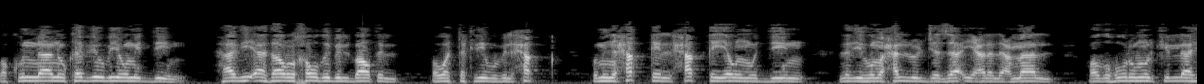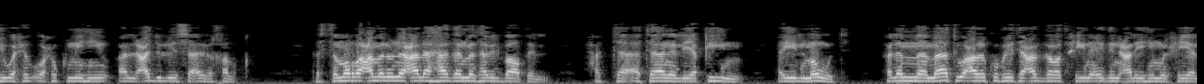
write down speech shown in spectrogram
وكنا نكذب بيوم الدين. هذه آثار الخوض بالباطل وهو التكذيب بالحق. ومن حق الحق يوم الدين الذي هو محل الجزاء على الأعمال وظهور ملك الله وحكمه العدل لسائر الخلق. فاستمر عملنا على هذا المذهب الباطل حتى أتانا اليقين أي الموت. فلما ماتوا على الكفر تعذرت حينئذ عليهم الحيل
